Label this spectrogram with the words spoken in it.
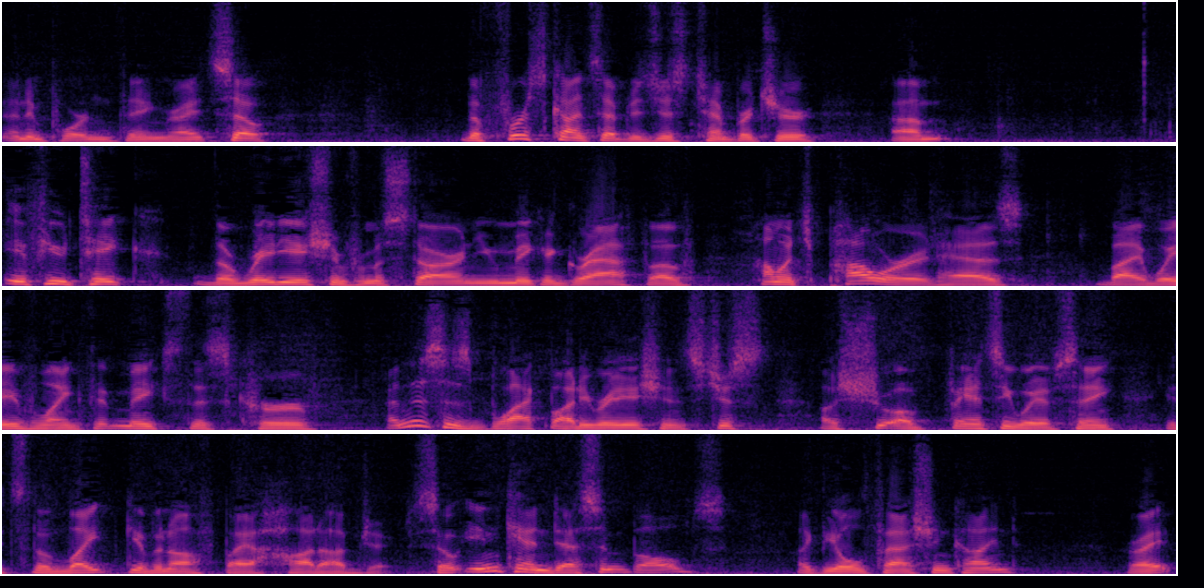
an important thing, right? So the first concept is just temperature. Um, if you take the radiation from a star and you make a graph of how much power it has by wavelength, it makes this curve. And this is black body radiation. It's just a, a fancy way of saying it's the light given off by a hot object. So incandescent bulbs, like the old fashioned kind, right?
